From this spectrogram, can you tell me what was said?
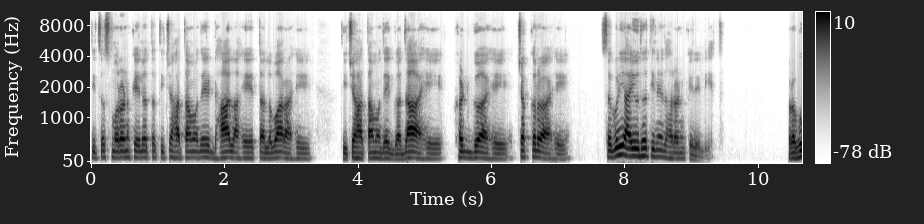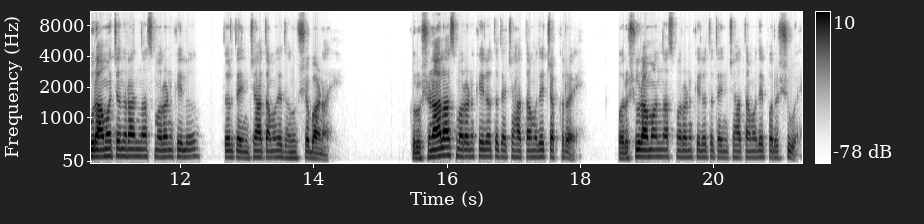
तिचं स्मरण केलं तर तिच्या हातामध्ये ढाल आहे तलवार आहे तिच्या हातामध्ये गदा आहे खड्ग आहे चक्र आहे. सगळी आयुध तिने धारण केलेली आहेत. प्रभू रामचंद्रांना स्मरण केलं तर त्यांच्या हातामध्ये धनुष्यबाण आहे. कृष्णाला स्मरण केलं तर त्याच्या हातामध्ये चक्र आहे. परशुरामांना स्मरण केलं तर त्यांच्या हातामध्ये परशु आहे.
